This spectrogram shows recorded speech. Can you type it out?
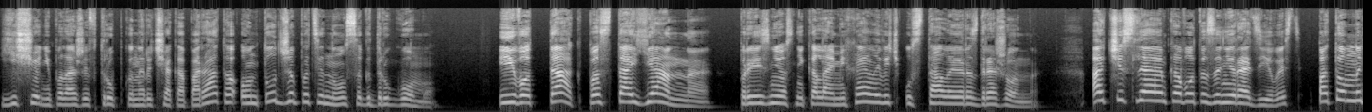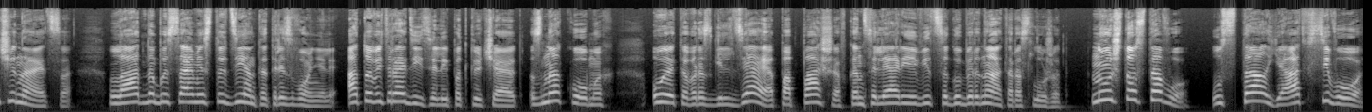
Еще не положив трубку на рычаг аппарата, он тут же потянулся к другому. «И вот так постоянно!» — произнес Николай Михайлович устало и раздраженно. «Отчисляем кого-то за нерадивость, потом начинается. Ладно бы сами студенты трезвонили, а то ведь родителей подключают, знакомых. У этого разгильдяя папаша в канцелярии вице-губернатора служит. Ну и что с того? Устал я от всего,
